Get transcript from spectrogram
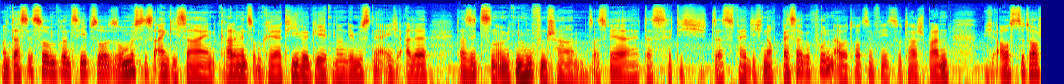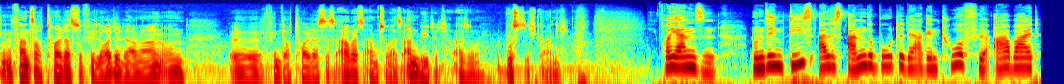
und das ist so im Prinzip so, so müsste es eigentlich sein, gerade wenn es um Kreative geht. Ne? Und die müssten ja eigentlich alle da sitzen und mit den Hufen scharen. Das wäre, das hätte ich, das hätte ich noch besser gefunden, aber trotzdem finde ich es total spannend, mich auszutauschen und fand es auch toll, dass so viele Leute da waren und äh, finde auch toll, dass das Arbeitsamt sowas anbietet. Also wusste ich gar nicht. Frau Jansen, nun sind dies alles Angebote der Agentur für Arbeit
